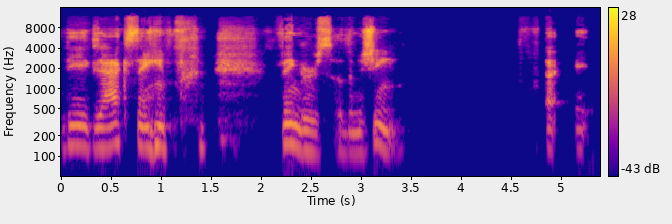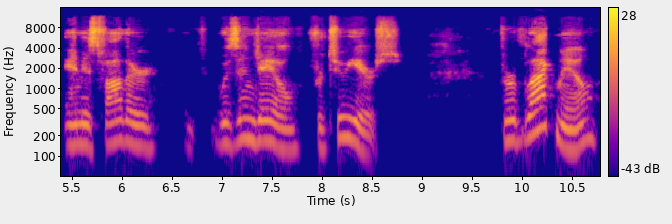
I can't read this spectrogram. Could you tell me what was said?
the exact same fingers of the machine. Uh, and his father was in jail for two years for blackmail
